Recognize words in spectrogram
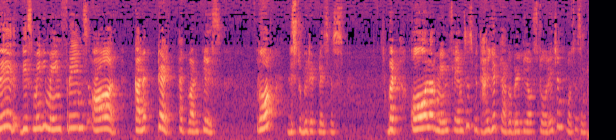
where these many mainframes are connected at one place or distributed places but all are mainframes with higher capability of storage and processing.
